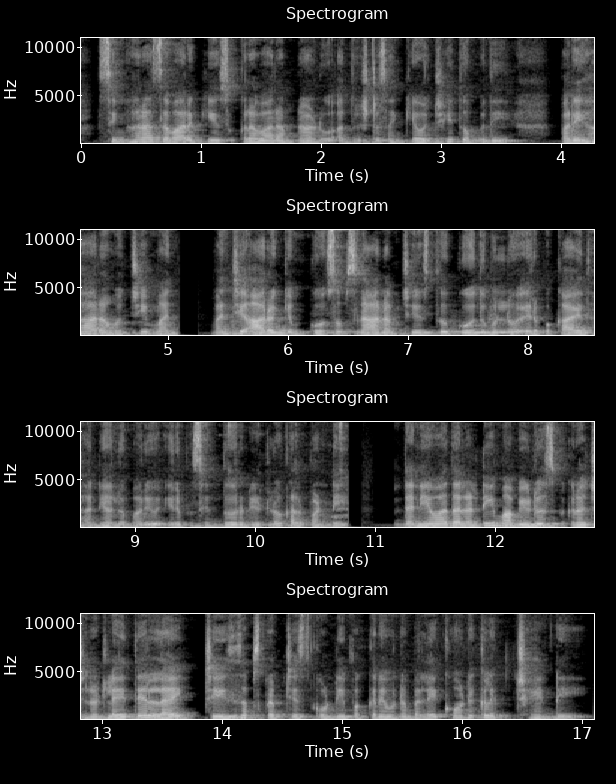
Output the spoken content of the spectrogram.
సింహరాశి వారికి శుక్రవారం నాడు అదృష్ట సంఖ్య వచ్చి తొమ్మిది. పరిహారం వచ్చి మం మంచి ఆరోగ్యం కోసం స్నానం చేస్తూ గోధుమల్లో ఎరుపు కాయధాన్యాలు మరియు ఎరుపు సింధూరు నీటిలో కలపండి. ధన్యవాదాలండి. మా వీడియోస్ మీకు నచ్చినట్లయితే లైక్ చేసి సబ్స్క్రైబ్ చేసుకోండి. పక్కనే ఉన్న బెల్ ఐకాన్ని క్లిక్ చేయండి.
